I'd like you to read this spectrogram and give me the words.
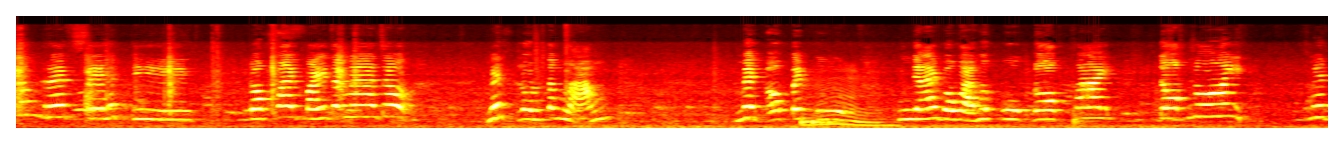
สำเร็จเสร็จดีดอกไฟไปตั้งหน้าเจ้า เม็ดหล่นตั้งหลัง เม็ดเอาไปปอืลูกมคุณยายบอกว่าเมื่อปลูกดอกไฟดอกน้อย เม็ด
